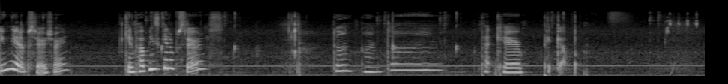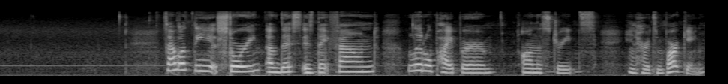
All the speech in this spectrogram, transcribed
You can get upstairs, right? Can puppies get upstairs? Dun dun dun. Pet care pickup. So what the story of this is they found little Piper on the streets and heard some barking.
